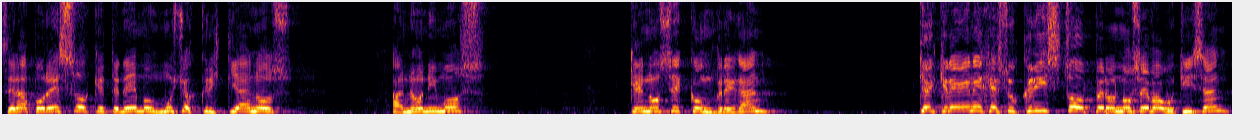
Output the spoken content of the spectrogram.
¿Será por eso que tenemos muchos cristianos anónimos que no se congregan, que creen en Jesucristo pero no se bautizan,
